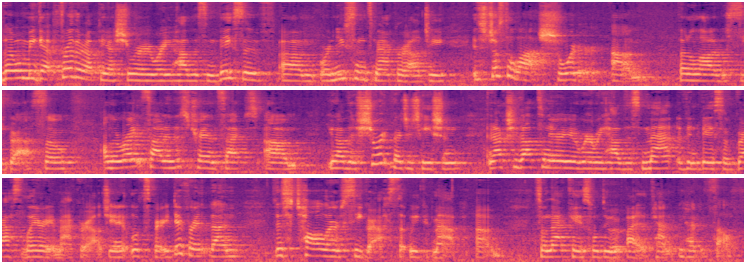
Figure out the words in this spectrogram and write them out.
But then when we get further up the estuary where you have this invasive um, or nuisance macroalgae, it's just a lot shorter um, than a lot of the seagrass. So on the right side of this transect, um, you have this short vegetation, and actually that's an area where we have this mat of invasive gracilaria macroalgae, and it looks very different than this taller seagrass that we could map. Um, so in that case, we'll do it by the canopy head itself.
